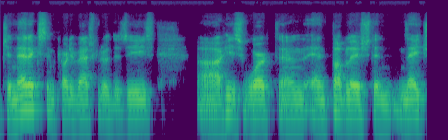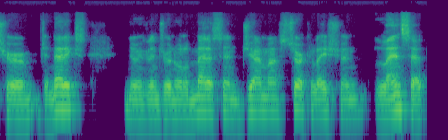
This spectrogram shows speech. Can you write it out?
genetics and cardiovascular disease. Uh, he's worked and, and published in Nature Genetics, New England Journal of Medicine, JAMA, Circulation, Lancet,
